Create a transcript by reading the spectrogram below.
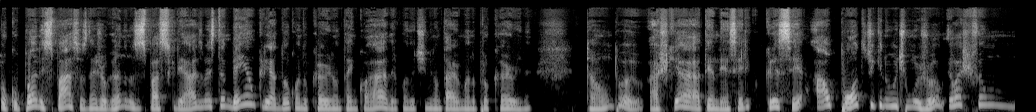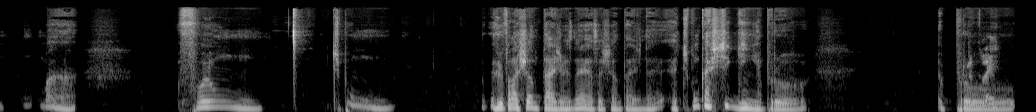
ocupando espaços, né, jogando nos espaços criados, mas também é um criador quando o Curry não tá em quadra, quando o time não tá armando pro Curry, né? Então, pô, acho que a tendência é ele crescer ao ponto de que no último jogo, eu acho que foi um uma foi um tipo um eu ia falar chantagem, mas não é essa chantagem, né? É tipo um castiguinho pro. pro. Clay?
